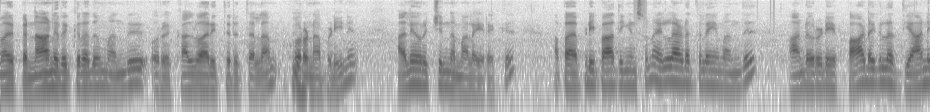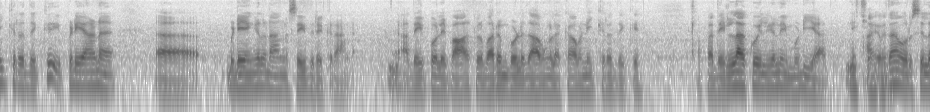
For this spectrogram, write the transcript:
மாதிரி இப்போ நான் இருக்கிறதும் வந்து ஒரு கல்வாரி திருத்தலம் கொரோனா அப்படின்னு. அதுலேயும் ஒரு சின்ன மலை இருக்குது அப்போ அப்படி பார்த்தீங்கன்னு சொன்னால் எல்லா இடத்துலையும் வந்து ஆண்டவருடைய பாடுகளை தியானிக்கிறதுக்கு இப்படியான விடயங்களை நாங்கள் செய்திருக்கிறாங்க. அதே போல் இப்போ ஆட்கள் வரும்பொழுது அவங்கள கவனிக்கிறதுக்கு அப்போ அது எல்லா கோயில்களையும் முடியாது. ஆகவே தான் ஒரு சில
